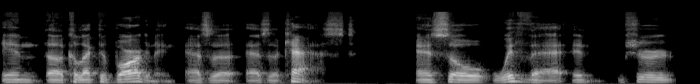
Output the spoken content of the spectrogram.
in uh, collective bargaining as a as a cast, and so with that, and I'm sure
